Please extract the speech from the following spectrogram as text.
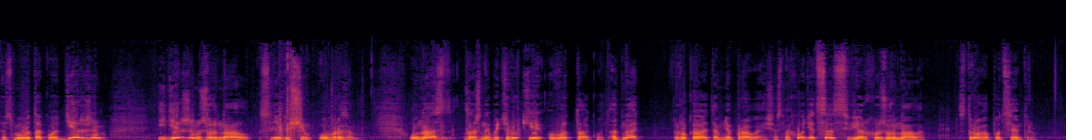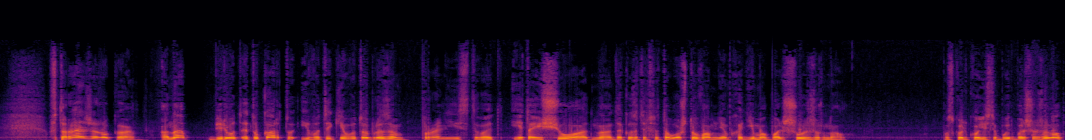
То есть мы вот так вот держим, и держим журнал следующим образом. У нас должны быть руки вот так вот. Одна рука, это у меня правая сейчас, находится сверху журнала строго по центру. Вторая же рука, она берет эту карту и вот таким вот образом пролистывает. И это еще одно доказательство того, что вам необходимо большой журнал. Поскольку если будет большой журнал,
